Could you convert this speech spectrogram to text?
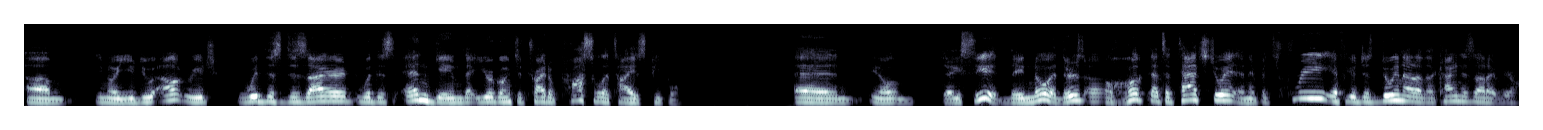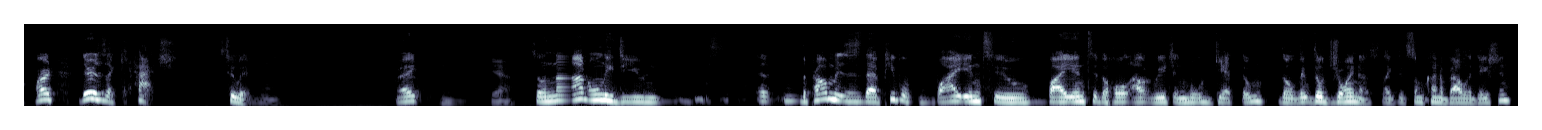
um, you know, you do outreach with this desired, with this end game that you're going to try to proselytize people. And, you know, they see it, they know it. There's a hook that's attached to it. And if it's free, if you're just doing out of the kindness out of your heart, there's a catch to it. Mm-hmm. Right? Mm, yeah. So not only do you uh, the problem is, is that people buy into buy into the whole outreach and we'll get them they'll they'll join us like it's some kind of validation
